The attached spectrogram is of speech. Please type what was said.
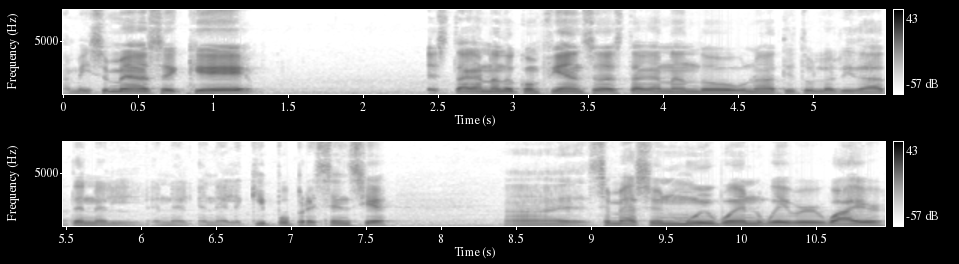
A mí se me hace que está ganando confianza, está ganando una titularidad en el, en el, en el equipo presencia. Ah, se me hace un muy buen waiver wire.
